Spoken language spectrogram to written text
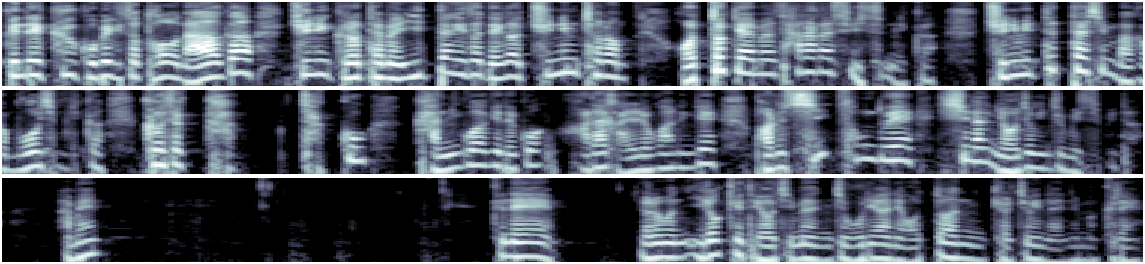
근데 그 고백에서 더 나아가 주님 그렇다면 이 땅에서 내가 주님처럼 어떻게 하면 살아갈 수 있습니까? 주님이 뜻하신 바가 무엇입니까? 그것을 가, 자꾸 간구하게 되고 알아가려고 하는 게 바로 시, 성도의 신앙 여정인 줄 믿습니다. 아멘. 근데 여러분 이렇게 되어지면 이제 우리 안에 어떠한 결정이 나냐면 그래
